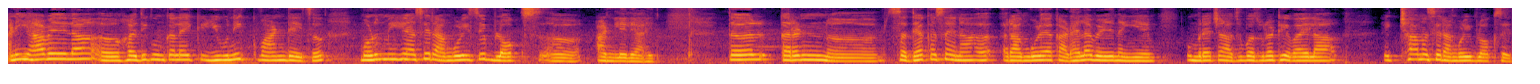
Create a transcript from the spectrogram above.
आणि ह्या वेळेला हळदी कुंकाला एक युनिक वाण द्यायचं. म्हणून मी हे असे रांगोळीचे ब्लॉक्स आणलेले आहेत. तर कारण सध्या कसं आहे ना रांगोळ्या काढायला वेळ नाही आहे उमऱ्याच्या आजूबाजूला ठेवायला एक छान असे रांगोळी ब्लॉक्स आहेत.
